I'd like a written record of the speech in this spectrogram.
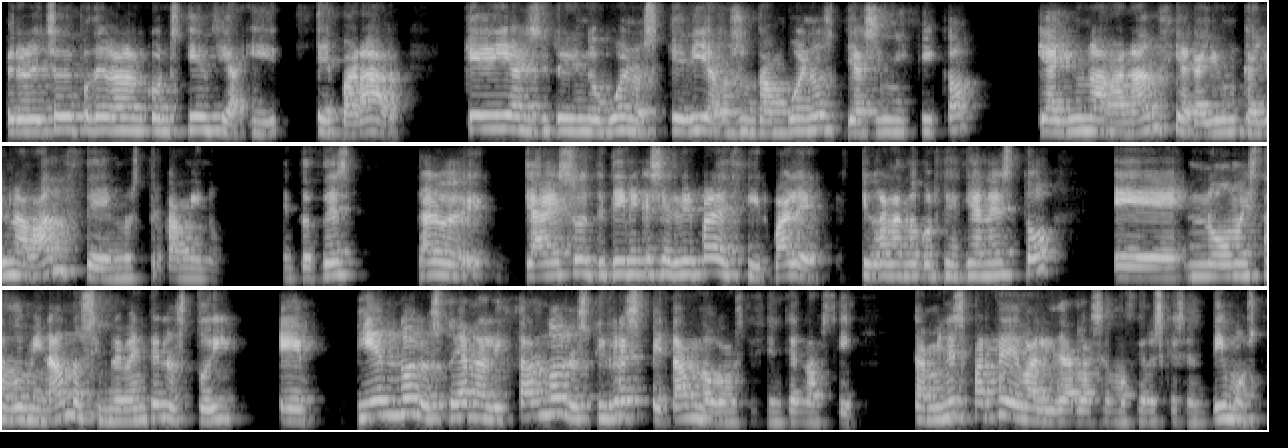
Pero el hecho de poder ganar conciencia y separar qué días estoy teniendo buenos, qué días no son tan buenos, ya significa que hay una ganancia, que hay un, que hay un avance en nuestro camino. Entonces, claro, eh, ya eso te tiene que servir para decir, vale, estoy ganando conciencia en esto, eh, no me está dominando, simplemente lo estoy eh, viendo, lo estoy analizando, lo estoy respetando, como estoy sintiendo así. También es parte de validar las emociones que sentimos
